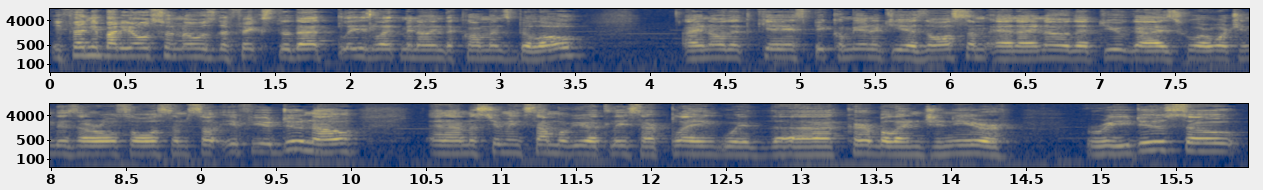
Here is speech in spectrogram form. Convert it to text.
if anybody also knows the fix to that, please let me know in the comments below. I know that KSP community is awesome, and I know that you guys who are watching this are also awesome. So if you do know, and I'm assuming some of you at least are playing with uh, Kerbal Engineer redo, so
